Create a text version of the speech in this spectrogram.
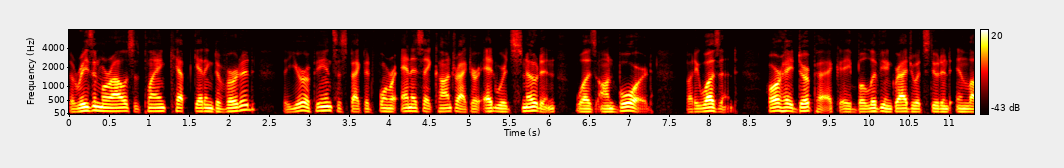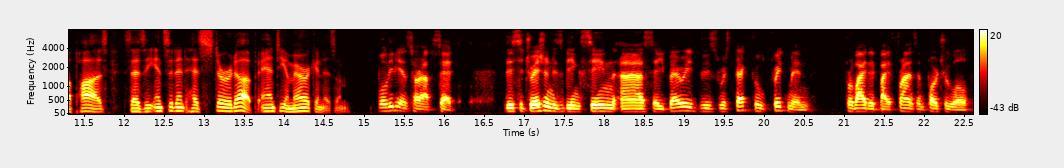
The reason Morales' plane kept getting diverted? The European suspected former NSA contractor Edward Snowden was on board, but he wasn't. Jorge Derpic, a Bolivian graduate student in La Paz, says the incident has stirred up anti Americanism. Bolivians are upset. This situation is being seen as a very disrespectful treatment provided by France and Portugal,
